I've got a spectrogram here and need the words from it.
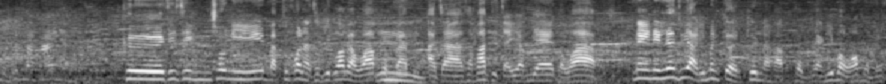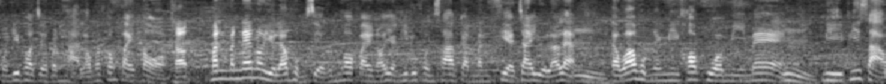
ดีขึ้นมาบ้างยังคือจริงๆ ช่วงนี้แบบทุกคนอาจจะคิดว่าแบบว่าผมแบบอืมอาจจะสภาพจิตใจย่ำแย่แต่ว่าในในเรื่องทุกอย่างที่มันเกิดขึ้นนะครับผมอย่างที่บอกว่าผมเป็นคนที่พอเจอปัญหาแล้วมันต้องไปต่อ ครับ มันมันแน่นอนอยู่แล้วผมเสียคุณพ่อไปเนาะอย่างที่ทุกคนทราบกันมันเสียใจอยู่แล้วแหละ อืมแต่ว่าผมยังมีครอบครัวมีแม่ อืม มีพี่สาว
